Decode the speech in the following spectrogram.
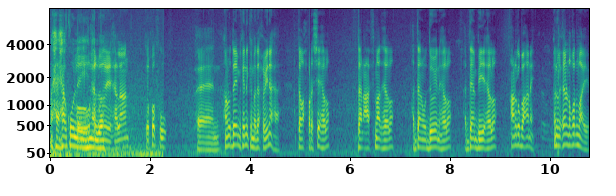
waxay xaq u leeyihiin helaan dee qofku anu da imika ninka madaxweynaha haddaan waxbarasho helo haddaan caafimaad helo haddaan wadooyin helo haddaan biyo helo maxaan uga baahanay anu madaxweyne noqon maayo.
